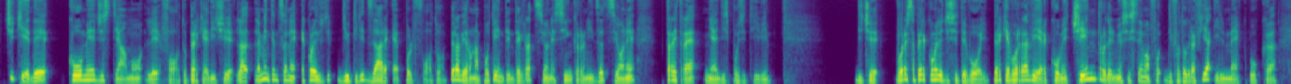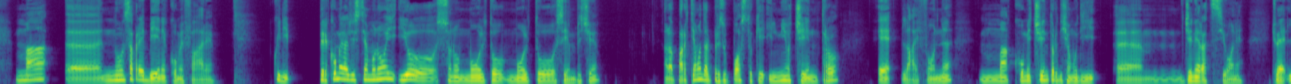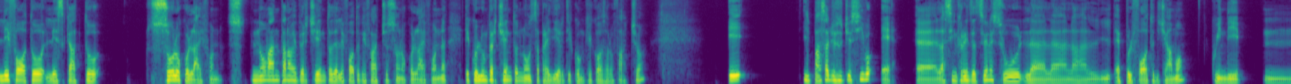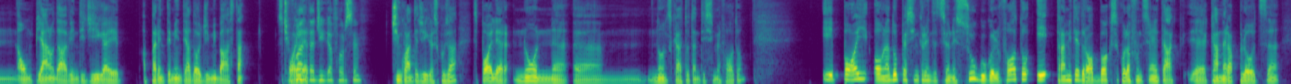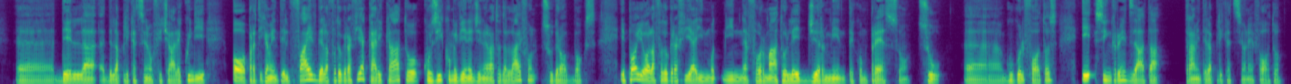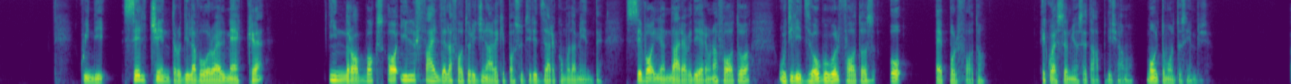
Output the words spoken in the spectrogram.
ci chiede come gestiamo le foto, perché dice la, la mia intenzione è quella di, di, utilizzare Apple Photo per avere una potente integrazione e sincronizzazione tra i tre miei dispositivi. Dice Vorrei sapere come le gestite voi, perché vorrei avere come centro del mio sistema fo- di fotografia il MacBook, ma eh, non saprei bene come fare. Quindi, per come la gestiamo noi, io sono molto, molto semplice. Allora, partiamo dal presupposto che il mio centro è l'iPhone, ma come centro, diciamo, di ehm, generazione. Cioè, le foto le scatto solo con l'iPhone. 99% delle foto che faccio sono con l'iPhone e quell'1% non saprei dirti con che cosa lo faccio. E il passaggio successivo è eh, la sincronizzazione sull'Apple Photo, diciamo. Quindi mh, mm, ho un piano da 20 giga e apparentemente ad oggi mi basta. Spoiler. 50 giga forse. 50 giga, scusa. Spoiler, non, ehm, non scatto tantissime foto e poi ho una doppia sincronizzazione su Google Photo e tramite Dropbox con la funzionalità eh, Camera Uploads eh, del, dell'applicazione ufficiale. Quindi ho praticamente il file della fotografia caricato così come viene generato dall'iPhone su Dropbox e poi ho la fotografia in, in formato leggermente compresso su eh, Google Photos e sincronizzata tramite l'applicazione Foto. Quindi se il centro di lavoro è il Mac, in Dropbox ho il file della foto originale che posso utilizzare comodamente. Se voglio andare a vedere una foto, utilizzo o Google Photos o Apple Photo. E questo è il mio setup, diciamo. Molto molto semplice.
